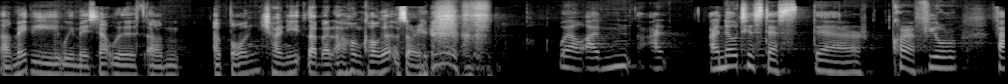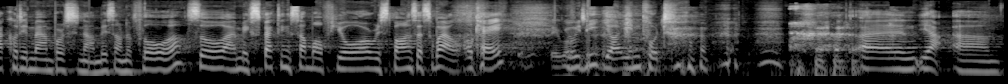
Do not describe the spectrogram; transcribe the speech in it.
Uh, maybe we may start with um, a born Chinese, uh, Hong Konger, sorry. well, I'm, I, I noticed that there are quite a few faculty members in our midst on the floor, so I'm expecting some of your response as well, okay? we need your input. and yeah, um,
